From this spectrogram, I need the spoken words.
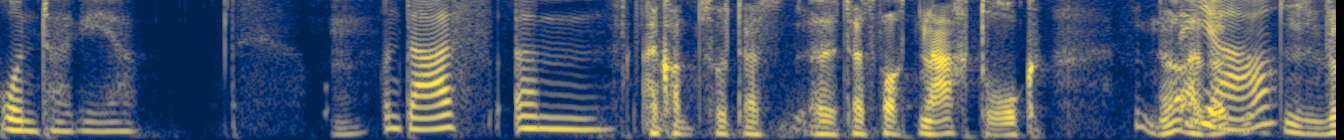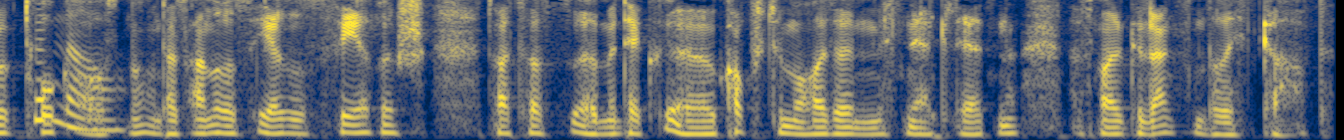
runtergehe? Mhm. Und das. Ähm, da kommt so das, äh, das Wort Nachdruck. Ne? Also ja, wirkt Druck genau. aus. Ne? Und das andere ist eher so sphärisch. Du hast das äh, mit der äh, Kopfstimme heute ein bisschen erklärt. Ne? Das mal Gesangsunterricht gehabt.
